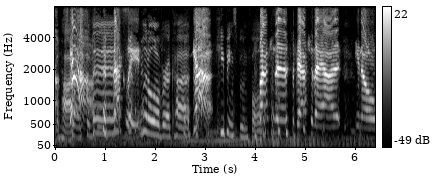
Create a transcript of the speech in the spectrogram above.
into the pot. Yeah. This, exactly. little over a cup. yeah. Heaping spoonful. Splash of this, a dash of that, you know,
